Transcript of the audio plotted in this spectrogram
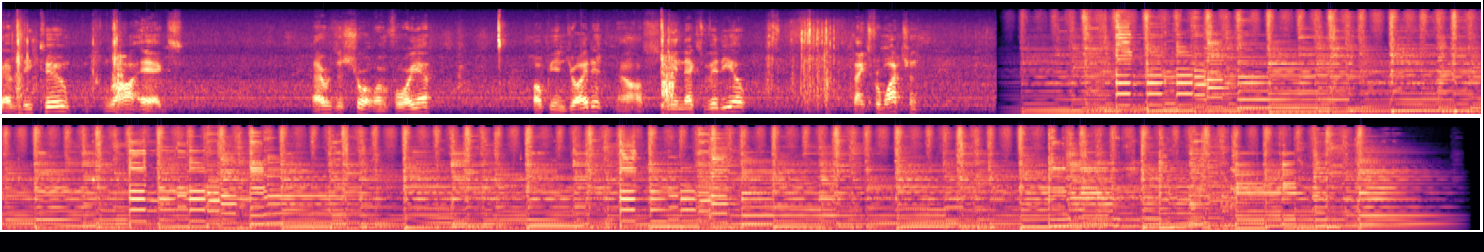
72 raw eggs. That was a short one for you. Hope you enjoyed it, and I'll see you next video. Thanks for watching.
